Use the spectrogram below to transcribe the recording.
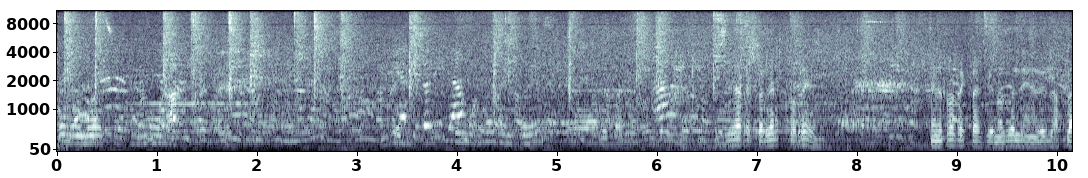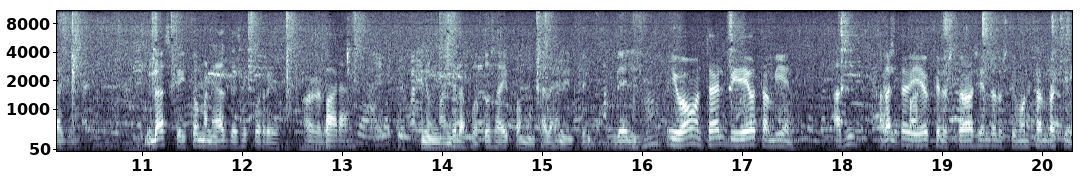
Se recuerda el correo. Centro Recreacional del de la Playa. Yo las escrito maneras de ese correo. Para que nos mande las fotos ahí para montarlas en el del. Y voy a montar el video también. Así, hágale. Este video que lo estoy haciendo lo estoy montando aquí.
